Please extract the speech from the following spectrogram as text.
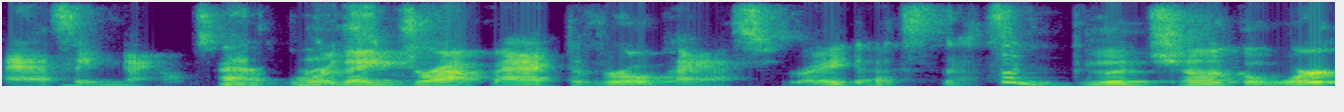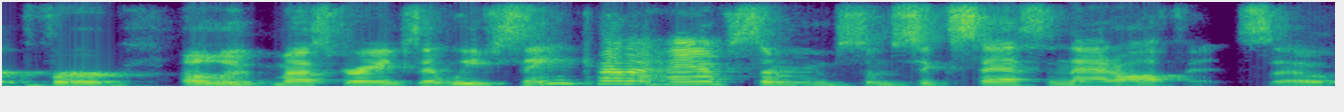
passing downs where they drop back to throw a pass, right? That's that's a good chunk of work for a Luke Musgraves that we've seen kind of have some some success in that offense. So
